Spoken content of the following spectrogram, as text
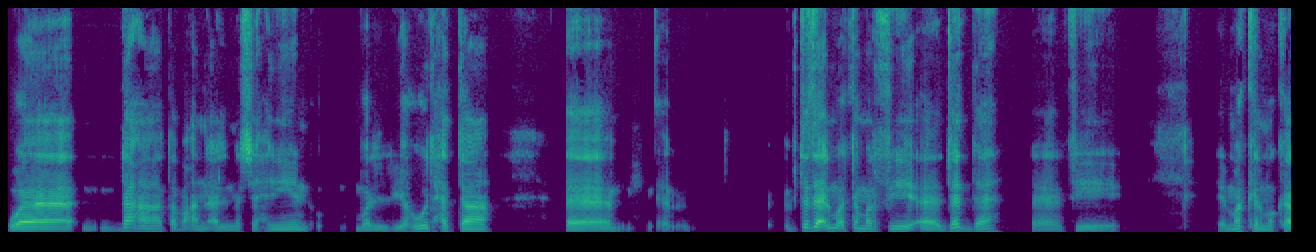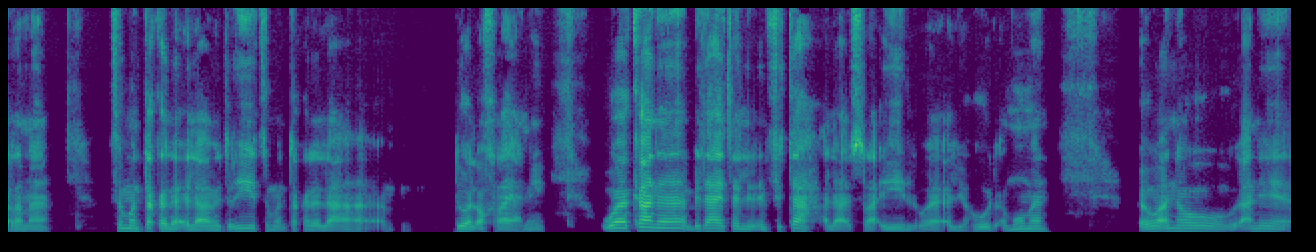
ودعا طبعا المسيحيين واليهود حتى ابتدأ المؤتمر في جدة في مكة المكرمة ثم انتقل إلى مدريد ثم انتقل إلى دول أخرى يعني. وكان بداية للانفتاح على إسرائيل واليهود عموما وأنه يعني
